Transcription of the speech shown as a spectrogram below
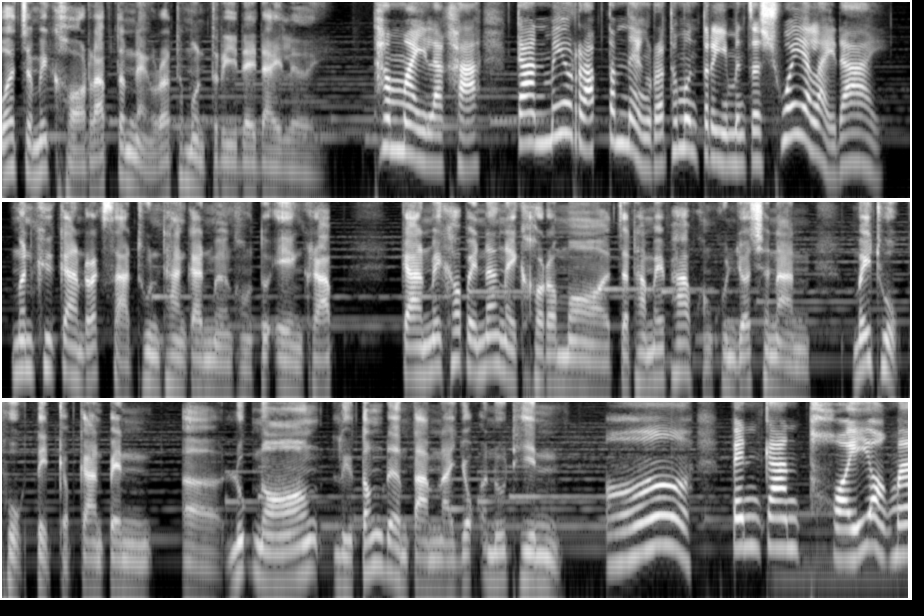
ว่าจะไม่ขอรับตำแหน่งรัฐมนตรีใด ๆ เลยทำไมล่ะคะ การไม่รับตำแหน่งรัฐมนตรีมันจะช่วยอะไรได้ มันคือการรักษาทุนทางการเมืองของตัวเองครับ การไม่เข้าไปนั่งในคอรมอจะทำให้ภาพของคุณยศชนันท์ไม่ถูกผูกติดกับการเป็นเอ่อลูกน้อง หรือต้องเดิมตามนายกอนุทินอ๋อ เป็นการถอยออกมา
